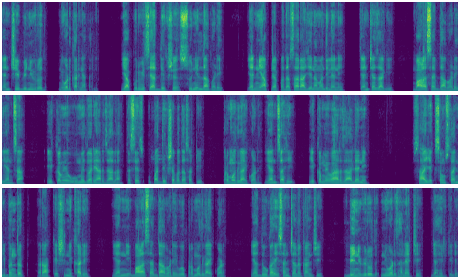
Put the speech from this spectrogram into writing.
त्यांची बिनविरोध निवड करण्यात आली. यापूर्वीचे अध्यक्ष सुनील दाभाडे यांनी आपल्या पदाचा राजीनामा दिल्याने त्यांच्या जागी बाळासाहेब दाभाडे यांचा एकमेव उमेदवारी अर्ज आला. तसेच उपाध्यक्षपदासाठी प्रमोद गायकवाड यांचाही एकमेव अर्ज आल्याने सहाय्यक संस्था निबंधक राकेश निखारे यांनी बाळासाहेब दाभाडे व प्रमोद गायकवाड या दोघाही संचालकांची बिनविरोध निवड झाल्याचे जाहीर केले.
